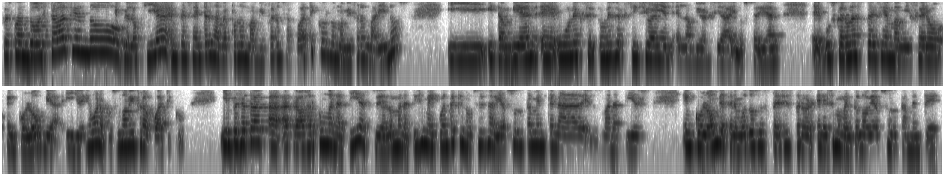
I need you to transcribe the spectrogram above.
Pues cuando estaba haciendo biología empecé a interesarme por los mamíferos acuáticos, los mamíferos marinos y, también eh, un, un, ejercicio ahí en, la universidad y nos pedían eh, buscar una especie de mamífero en Colombia y yo dije, bueno, pues un mamífero acuático. Y empecé a, trabajar con manatí, a estudiar los manatíes y me di cuenta que no se sabía absolutamente nada de los manatíes en Colombia. Tenemos dos especies, pero en ese momento no había absolutamente,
